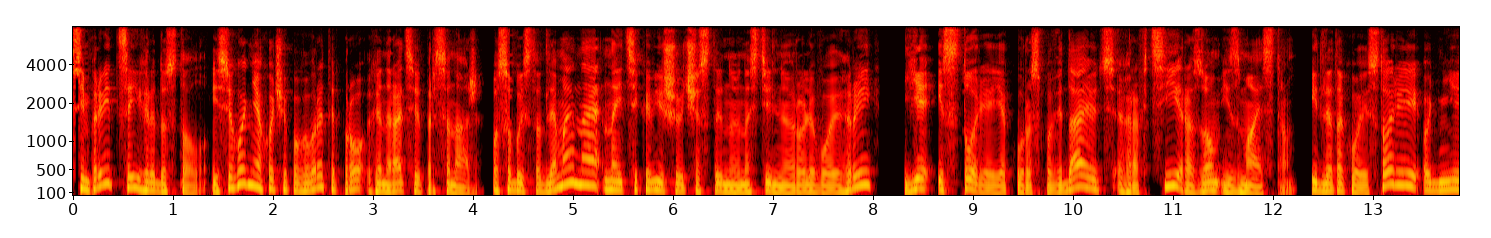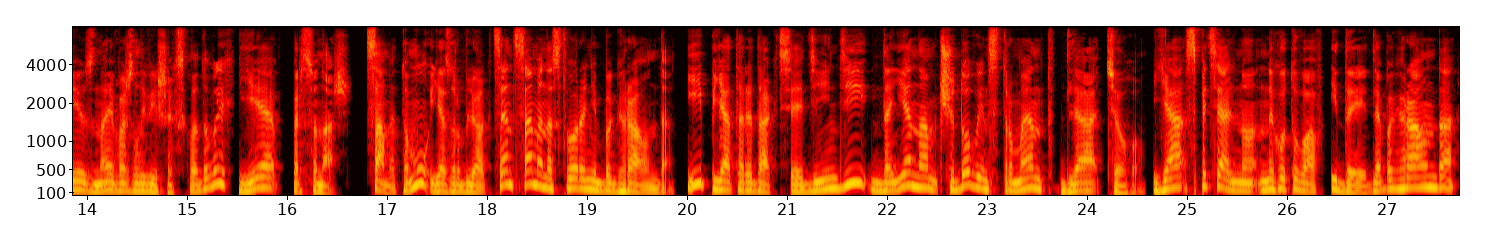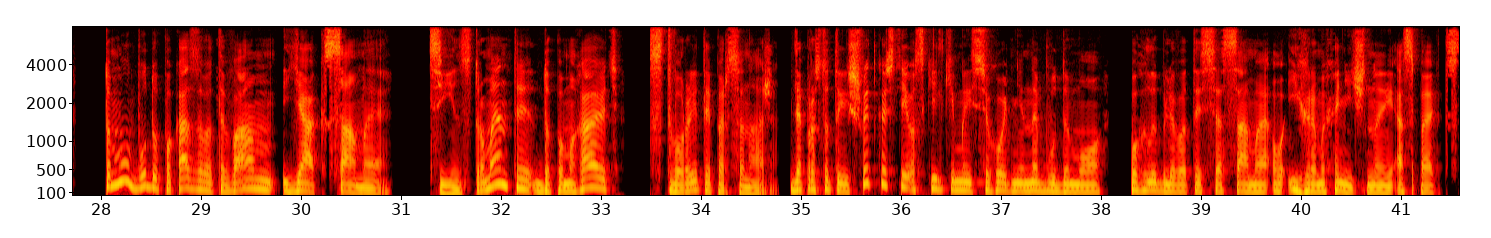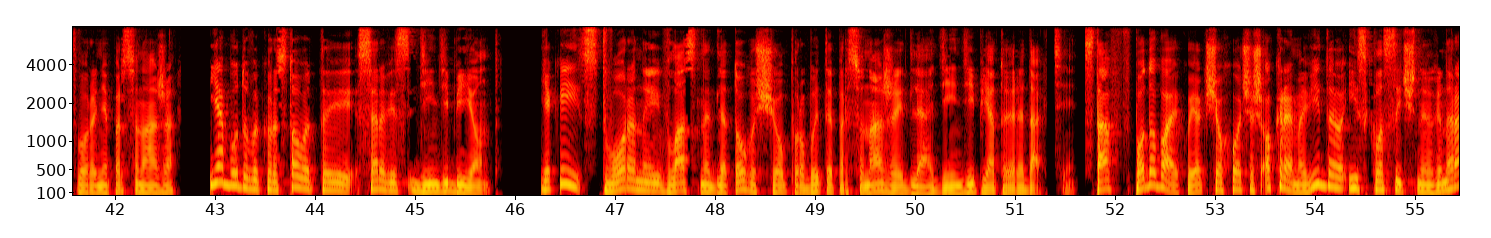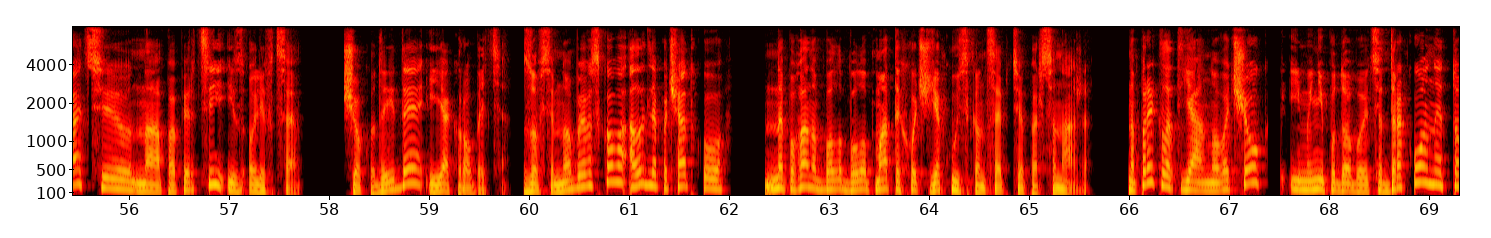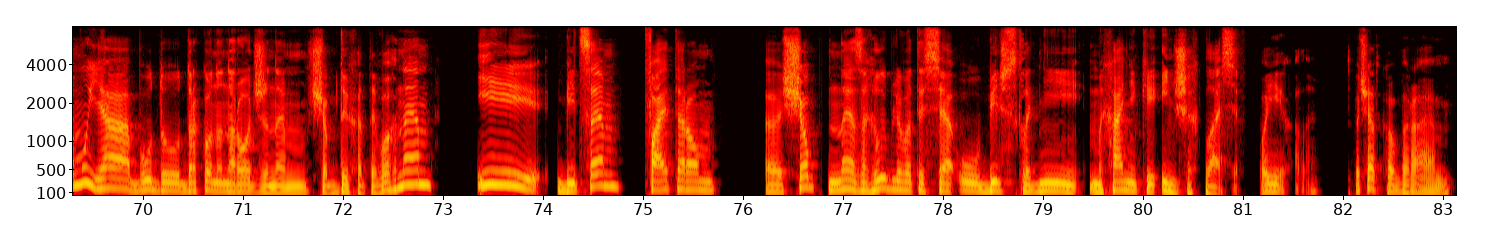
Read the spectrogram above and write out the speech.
Всім привіт, це ігри до столу. І сьогодні я хочу поговорити про генерацію персонажа. Особисто для мене найцікавішою частиною настільної рольової гри є історія, яку розповідають гравці разом із майстром. І для такої історії однією з найважливіших складових є персонаж. Саме тому я зроблю акцент саме на створенні бекграунда. І п'ята редакція D&D дає нам чудовий інструмент для цього. Я спеціально не готував ідеї для бекграунда, тому буду показувати вам, як саме ці інструменти допомагають створити персонажа. Для простоти і швидкості, оскільки ми сьогодні не будемо поглиблюватися саме у ігромеханічний аспект створення персонажа, я буду використовувати сервіс D&D Beyond, який створений власне для того, щоб робити персонажей для D&D п'ятої редакції. Став вподобайку, якщо хочеш окреме відео із класичною генерацією на папірці із олівцем що куди йде і як робиться. Зовсім не обов'язково, але для початку непогано було, б мати хоч якусь концепцію персонажа. Наприклад, я новачок, і мені подобаються дракони, тому я буду дракононародженим, щоб дихати вогнем, і бійцем, файтером, е, щоб не заглиблюватися у більш складні механіки інших класів. Поїхали. Спочатку обираємо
